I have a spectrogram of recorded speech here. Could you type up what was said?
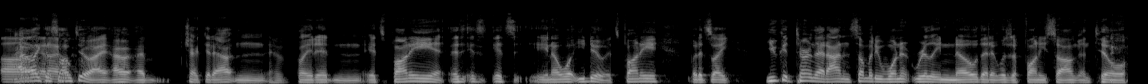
Uh, I like the song hope- too. I, I I checked it out and have played it, and it's funny. It- It's it's you know what you do. It's funny, but it's like you could turn that on and somebody wouldn't really know that it was a funny song until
